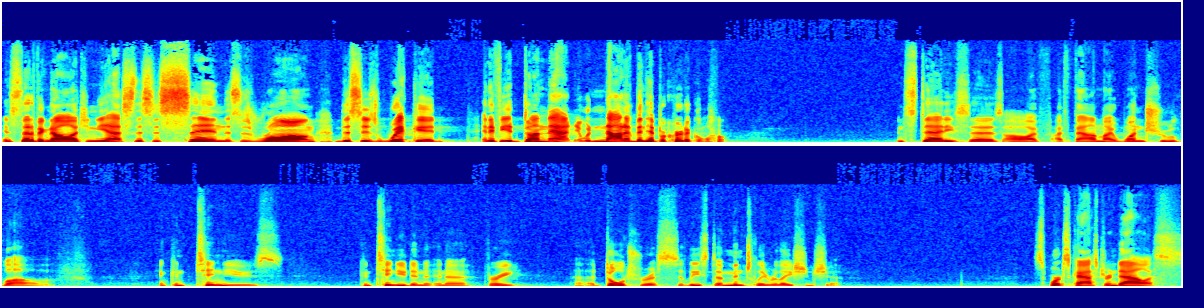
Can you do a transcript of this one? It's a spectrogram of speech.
instead of acknowledging, yes, this is sin, this is wrong, this is wicked, and if he had done that, it would not have been hypocritical. Instead, he says, Oh, I've, I've found my one true love, and continues, continued in in a very uh, adulterous, at least a mentally relationship. Sportscaster in Dallas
